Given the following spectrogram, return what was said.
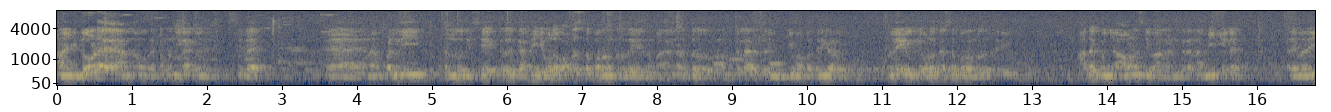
ஆனால் இதோட அந்த ரெக்கமெண்டில் கொஞ்சம் சில ஏன்னா பள்ளி கல்லூரி சேர்க்கறதுக்காக எவ்வளோ அவஸ்தப்படுறோன்றது நம்ம நடத்துகிறவர்கள் நமக்கு எல்லாரும் தெரியும். முக்கியமாக பத்திரிகை பிள்ளைகளுக்கு எவ்வளோ கஷ்டப்படுறோன்றது தெரியும். அதை கொஞ்சம் ஆவணம் செய்வாங்கங்கிற நம்பிக்கையில் அதே மாதிரி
